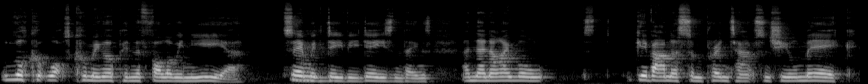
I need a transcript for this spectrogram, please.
look at what's coming up in the following year. Same with DVDs and things, and then I will give Anna some printouts, and she'll make.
